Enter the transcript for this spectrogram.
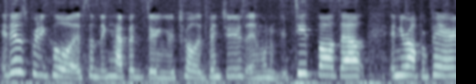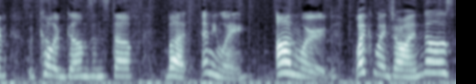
it is pretty cool if something happens during your troll adventures and one of your teeth falls out and you're all prepared with colored gums and stuff. But anyway, onward! Like my jaw and nose,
